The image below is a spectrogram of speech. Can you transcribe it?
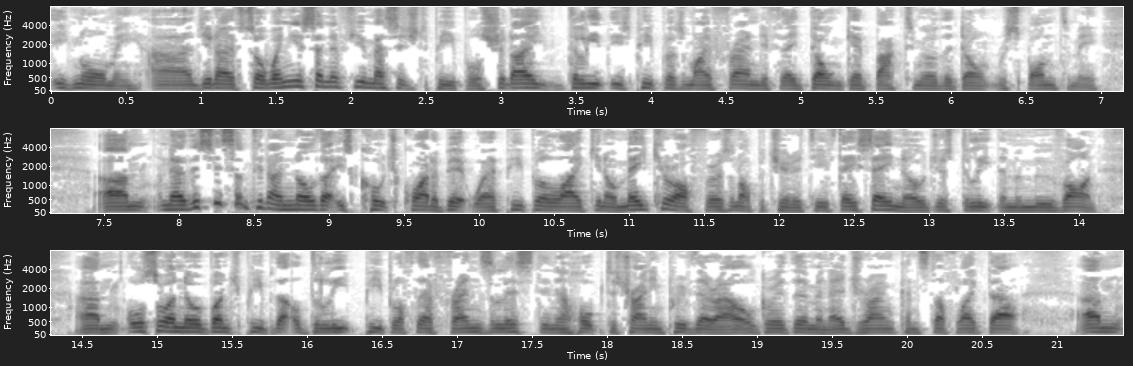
ignore me? And you know, so when you send a few messages to people, should I delete these people as my friend if they don't get back to me or they don't respond to me? Um, now, this is something I know that is coached quite a bit, where people are like, you know, make your offer as an opportunity. If they say no, just delete them and move on. Um, also, I know a bunch of people that will delete people off their friends list in a hope to try and improve their algorithm and edge rank and stuff like that. Um,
